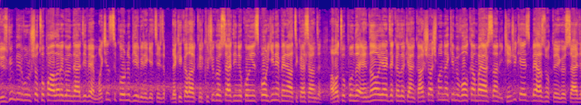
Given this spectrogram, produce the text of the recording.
düzgün bir vuruşla topu ağlara gönderdi ve maçın skorunu 1-1'e getirdi. Dakikalar 43'ü gösterdiğinde Konyaspor yine penaltı kazandı. Hava topunda Endao yerde kalırken karşılaşmanın hakemi Volkan Bayarslan ikinci kez beyaz noktayı gösterdi.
